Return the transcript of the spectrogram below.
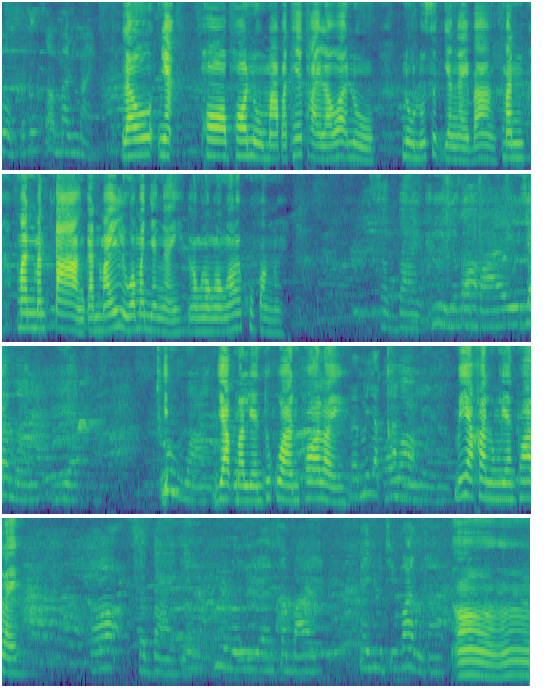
ผมก็ต้องสร้างบ้านใหม่ แล้วเนี่ยพอพอหนูมาประเทศไทยแล้วอะหนูหนูรู้สึกยังไงบ้าง มันมันมันต่างกันไหมหรือว่ามันยังไง ลองลองลองเล่าให้ครูฟังหน่อย สบายขึ้นแล้วก็สบายย่ามาเรียน ทุกวันอยากมาเรียนทุกวันเพราะอะไร แบบไม่อยากขัดเลยครับไม่อยากขาดโรงเรียนเพราะอะไร เพราะสบายอยู่อยู่โรงเรียนสบายแต่อยู่ที่บ้านครับ เออเออ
